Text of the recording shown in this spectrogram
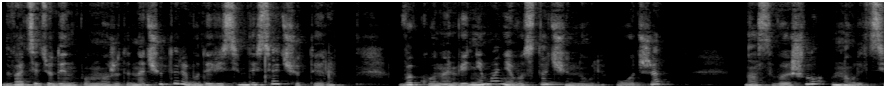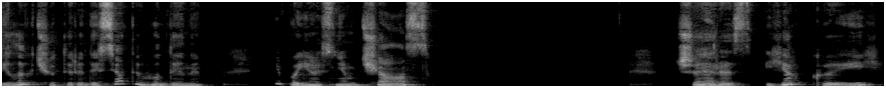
21 помножити на 4 буде 84. Виконуємо віднімання в остачі 0. Отже, нас вийшло 0,4 години. І пояснюємо час, через який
